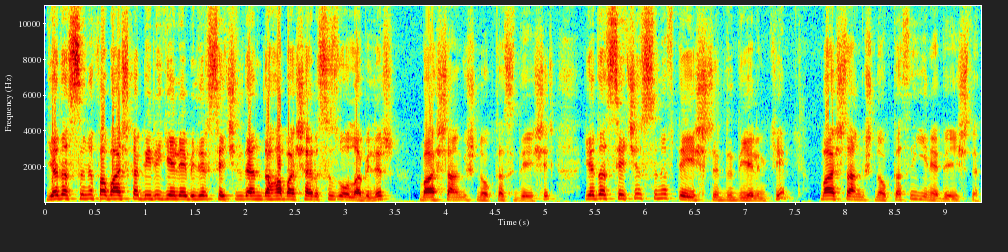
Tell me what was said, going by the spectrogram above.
Ya da sınıfa başka biri gelebilir, seçilden daha başarısız olabilir. Başlangıç noktası değişir. Ya da seçil sınıf değiştirdi diyelim ki. Başlangıç noktası yine değişti.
